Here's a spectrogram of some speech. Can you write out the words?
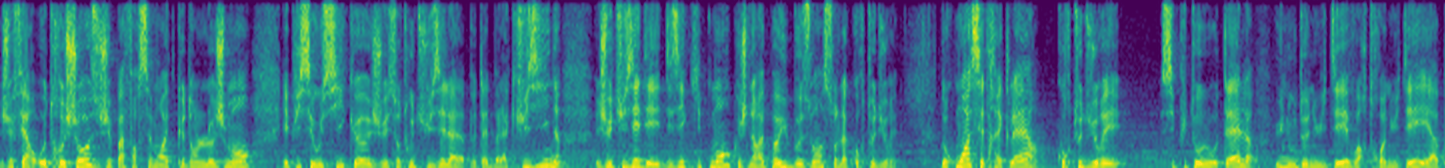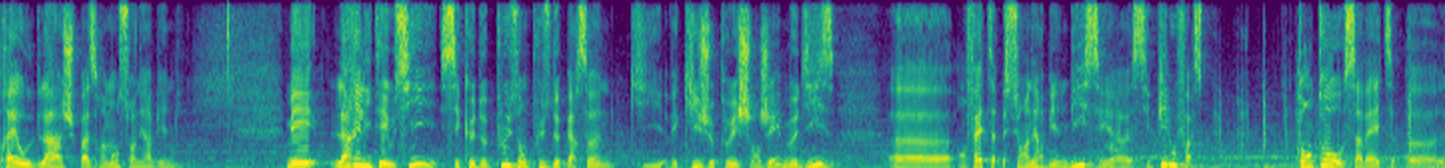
je vais faire autre chose, je vais pas forcément être que dans le logement, et puis c'est aussi que je vais surtout utiliser peut-être bah, la cuisine, je vais utiliser des, des équipements que je n'aurais pas eu besoin sur de la courte durée. Donc moi, c'est très clair, courte durée, c'est plutôt l'hôtel, une ou deux nuitées, voire trois nuitées, et après, au-delà, je passe vraiment sur un Airbnb. Mais la réalité aussi, c'est que de plus en plus de personnes qui, avec qui je peux échanger me disent, euh, en fait, sur un Airbnb, c'est euh, pile ou face. Tantôt, ça va être euh,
